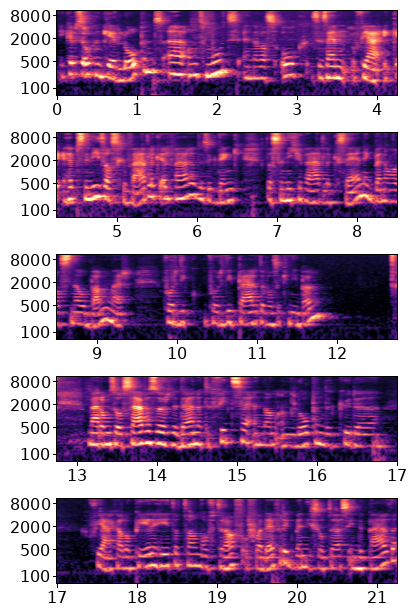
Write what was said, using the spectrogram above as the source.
ik heb ze ook een keer lopend uh, ontmoet en dat was ook, ze zijn, of ja, ik heb ze niet als gevaarlijk ervaren, dus ik denk dat ze niet gevaarlijk zijn. Ik ben nogal snel bang, maar voor die, voor die paarden was ik niet bang. Maar om zo s'avonds door de duinen te fietsen en dan een lopende kudde, of ja, galopperen heet dat dan, of draf of whatever. Ik ben niet zo thuis in de paarden.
